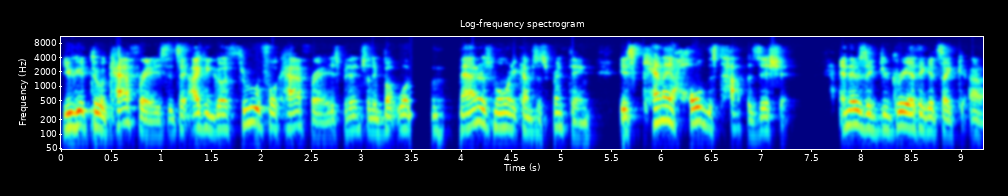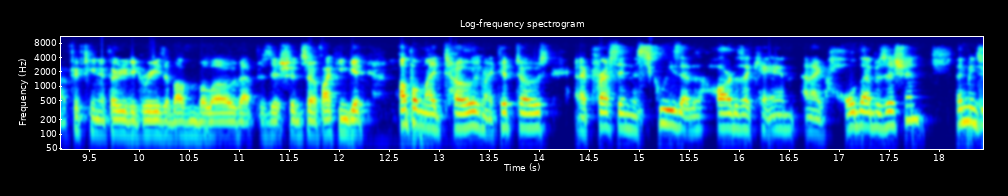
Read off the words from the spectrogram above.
you get through a calf raise, it's like I could go through a full calf raise potentially, but what matters more when it comes to sprinting is can I hold this top position? and there's a degree i think it's like uh, 15 or 30 degrees above and below that position. So if i can get up on my toes my tiptoes and i press in and squeeze that as hard as i can and i hold that position that means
